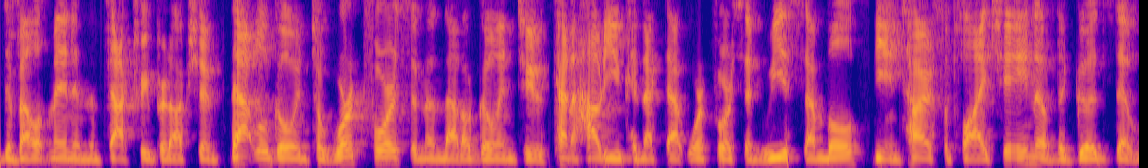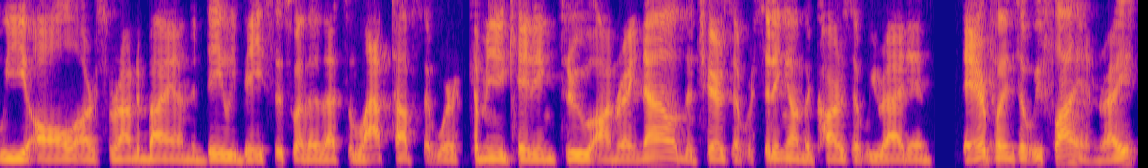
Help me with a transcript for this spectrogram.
development and then factory production. That will go into workforce, and then that'll go into kind of how do you connect that workforce and reassemble the entire supply chain of the goods that we all are surrounded by on a daily basis, whether that's the laptops that we're communicating through on right now, the chairs that we're sitting on, the cars that we ride in, the airplanes that we fly in, right?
